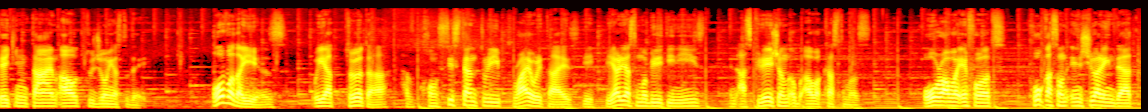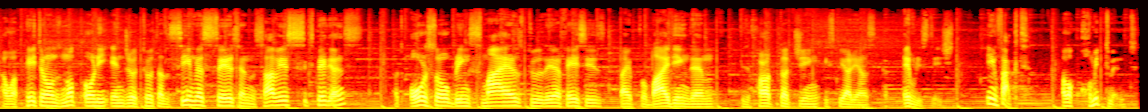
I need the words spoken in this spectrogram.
taking time out to join us today. Over the years, we at Toyota have consistently prioritized the various mobility needs and aspirations of our customers. All our efforts focus on ensuring that our patrons not only enjoy Toyota's seamless sales and service experience, but also bring smiles to their faces by providing them with heart-touching experience at every stage. In fact, our commitment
